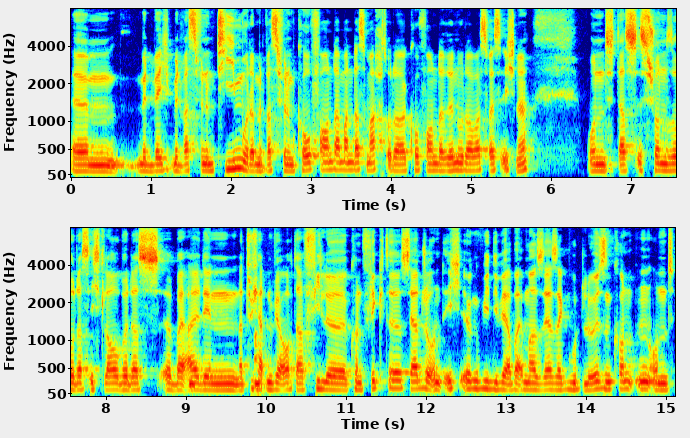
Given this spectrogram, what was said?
ähm, mit welch, mit was für einem Team oder mit was für einem Co-Founder man das macht oder Co-Founderin oder was weiß ich, ne? Und das ist schon so, dass ich glaube, dass äh, bei all den, natürlich hatten wir auch da viele Konflikte, Sergio und ich irgendwie, die wir aber immer sehr, sehr gut lösen konnten. Und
